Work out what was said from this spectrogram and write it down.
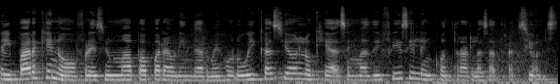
El parque no ofrece un mapa para brindar mejor ubicación, lo que hace más difícil encontrar las atracciones.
